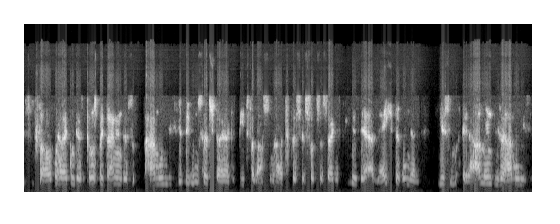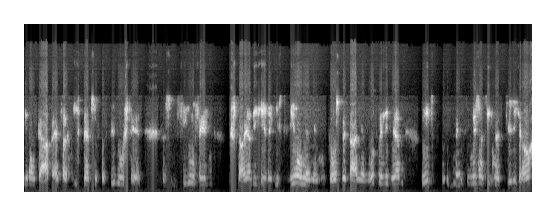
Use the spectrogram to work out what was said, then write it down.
sich vor Augen halten, dass Großbritannien das harmonisierte Umsatzsteuergebiet verlassen hat, dass es sozusagen viele der Erleichterungen, die es im Rahmen dieser Harmonisierung gab, einfach nicht mehr zur Verfügung stehen. Dass in vielen Fällen steuerliche Registrierungen in Großbritannien notwendig werden. Und Sie müssen sich natürlich auch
